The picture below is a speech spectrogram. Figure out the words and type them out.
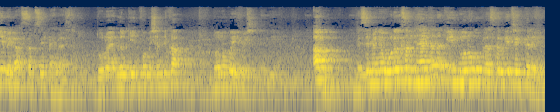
ये मेरा सबसे पहला स्टेप दोनों एंगल की इंफॉर्मेशन लिखा, दोनों को इक्वेशन दे दिया। अब, जैसे मैंने ओरल समझाया था ना कि इन दोनों को प्लस करके चेक करेंगे।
